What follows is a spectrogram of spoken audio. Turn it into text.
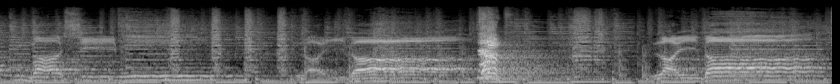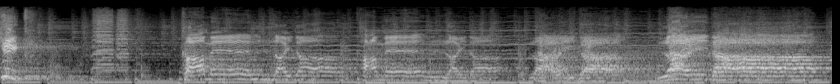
くマシン。ライダー。ダンプライダー。キック。仮面ライダー仮面ライダー。ライダー。ライダー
